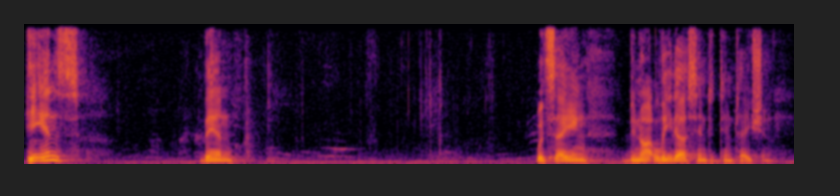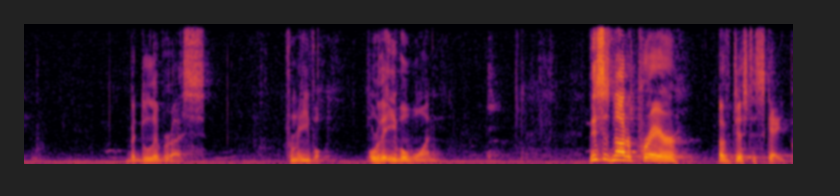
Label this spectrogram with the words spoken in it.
He ends then with saying, Do not lead us into temptation, but deliver us from evil or the evil one. This is not a prayer of just escape.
